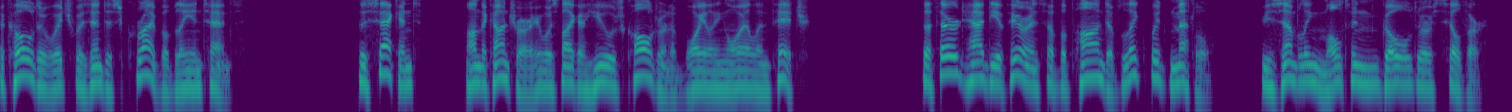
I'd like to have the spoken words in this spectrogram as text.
the cold of which was indescribably intense. The second, on the contrary, was like a huge cauldron of boiling oil and pitch. The third had the appearance of a pond of liquid metal, resembling molten gold or silver.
